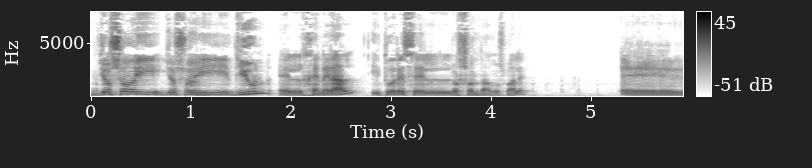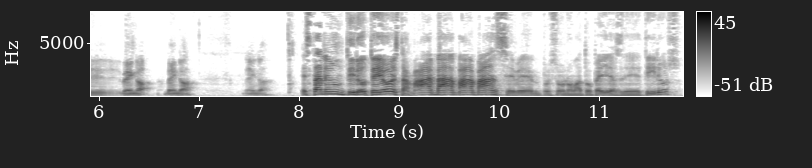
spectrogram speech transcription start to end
Yo soy. Yo soy Dune, el general, y tú eres el, los soldados, ¿vale? Eh, venga, venga, venga. Están en un tiroteo, están. Se ven pues onomatopeyas de tiros.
